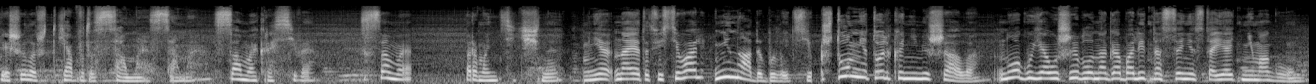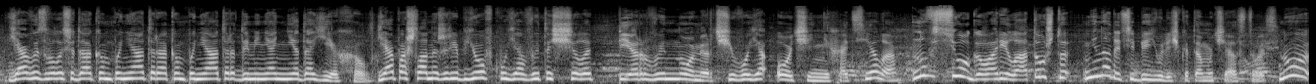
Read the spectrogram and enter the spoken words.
решила, что я буду самая-самая, самая красивая, самая романтичная. Мне на этот фестиваль не надо было идти. Что мне только не мешало. Ногу я ушибла, нога болит, на сцене стоять не могу. Я вызвала сюда аккомпаниатора, аккомпаниатор до меня не доехал. Я пошла на жеребьевку, я вытащила первый номер, чего я очень не хотела. Ну, все говорила о том, что не надо тебе, Юлечка, там участвовать. Но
